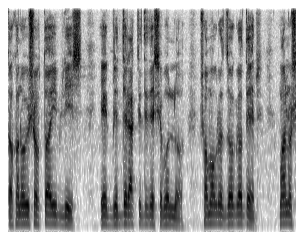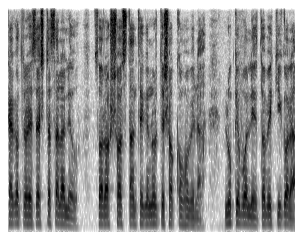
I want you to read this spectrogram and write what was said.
তখন অভিশপ্ত ইবলিশ এক বৃদ্ধের আকৃতিতে এসে বলল, সমগ্র জগতের মানুষ একত্র হয়ে চেষ্টা চালালেও চরক সস্থান থেকে নড়তে সক্ষম হবে না। লোকে বলে, তবে কি করা?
